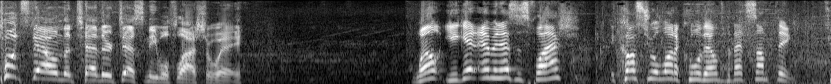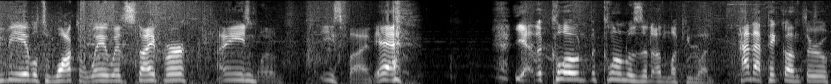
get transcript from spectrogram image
Puts down the tether. Destiny will flash away. Well, you get EMENES's flash. It costs you a lot of cooldowns, but that's something to be able to walk away with. Sniper, I mean, he's fine. Yeah. Yeah, the clone the clone was an unlucky one. Had that pick gone through,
